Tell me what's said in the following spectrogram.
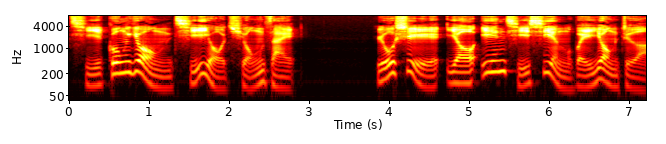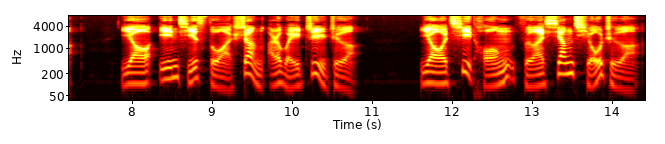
其功用岂有穷哉？如是有因其性为用者。有因其所胜而为智者，有气同则相求者，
